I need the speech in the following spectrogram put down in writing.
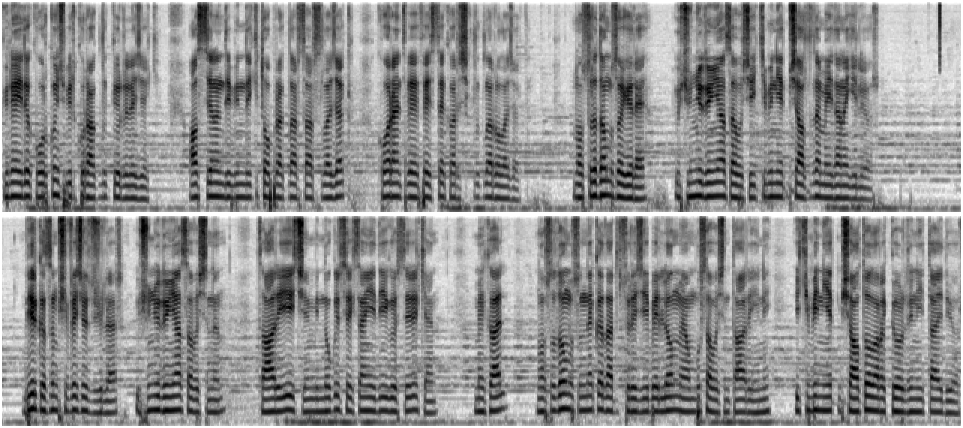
Güneyde korkunç bir kuraklık görülecek. Asya'nın dibindeki topraklar sarsılacak. Korent ve Efes'te karışıklıklar olacak. Nostradamus'a göre 3. Dünya Savaşı 2076'da meydana geliyor. 1 Kasım şifre çözücüler 3. Dünya Savaşı'nın tarihi için 1987'yi gösterirken Mekal, Nostradamus'un ne kadar süreceği belli olmayan bu savaşın tarihini 2076 olarak gördüğünü iddia ediyor.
